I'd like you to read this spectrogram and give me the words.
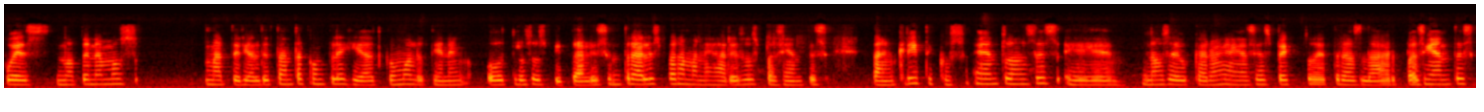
pues no tenemos material de tanta complejidad como lo tienen otros hospitales centrales para manejar esos pacientes tan críticos. Entonces, eh, nos educaron en ese aspecto de trasladar pacientes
